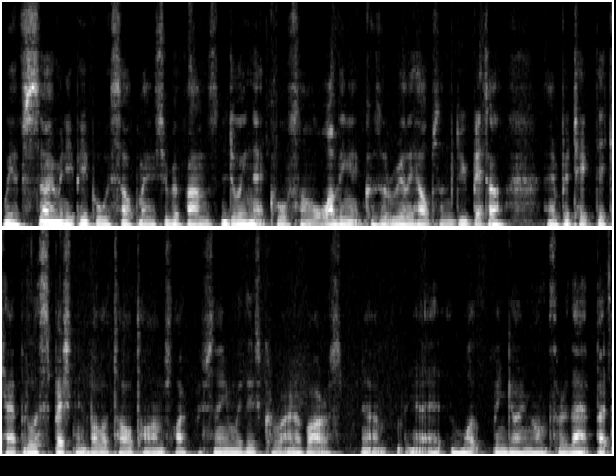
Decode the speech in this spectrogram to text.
We have so many people with self-managed super funds doing that course and loving it because it really helps them do better and protect their capital, especially in volatile times like we've seen with this coronavirus, um, what's been going on through that. But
